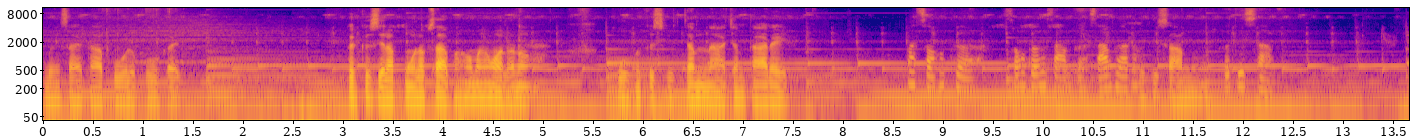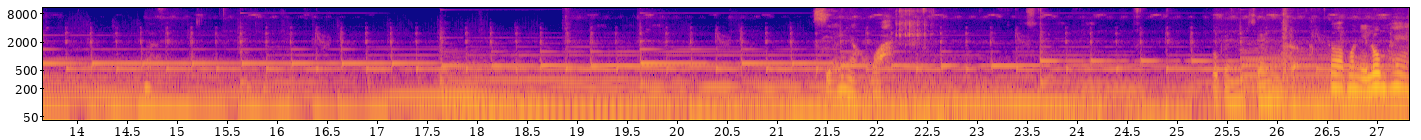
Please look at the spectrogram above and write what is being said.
เบิ่งสายตาปูหรือปูไก่เพิ่นคือสิรับหูรับสาบเพราะเฮามาฮอดแล้วเนาะปูเพิ่นคือสิจำหน้าจำตาได้มาสองเถื่อสองเถื่อสามเถื่อสามเถื่อเทืเนาะอที่สามเนาะเถื่อที่สาม นนี่ลมแห้ง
